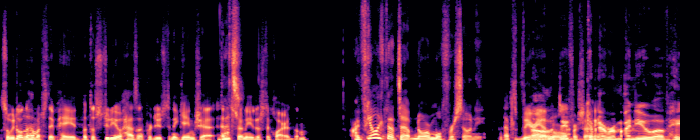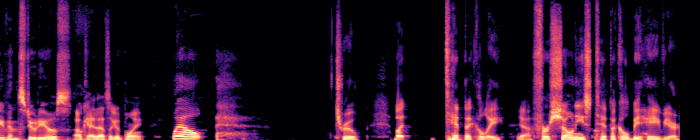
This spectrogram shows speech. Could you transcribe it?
so we don't know how much they paid. But the studio hasn't produced any games yet, and That's- Sony just acquired them. I feel like that's abnormal for Sony. That's very No, abnormal dude, for Sony. Can I remind you of Haven Studios? Okay, that's a good point. Well, true. But typically, Yeah. for Sony's typical behavior,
